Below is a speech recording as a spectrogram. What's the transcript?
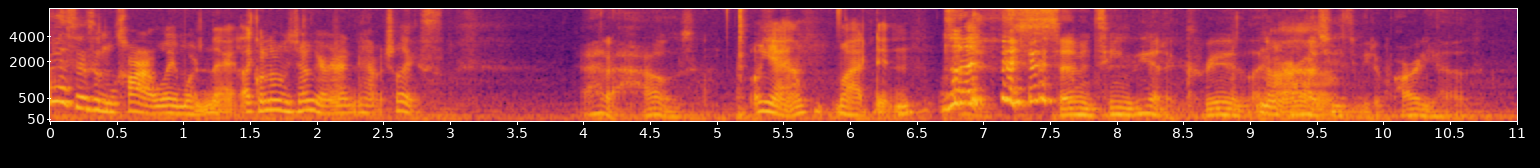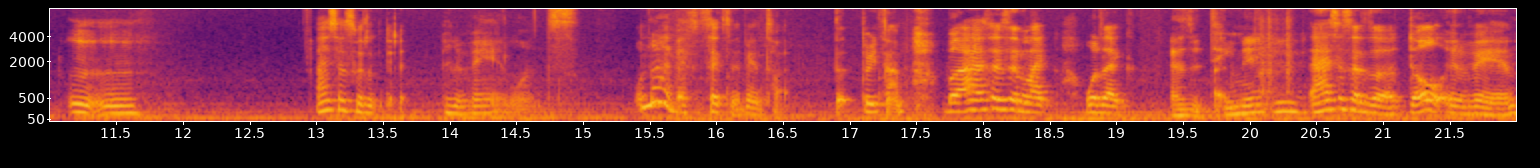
I've had sex in the car way more than that. Like when I was younger, I didn't have a choice. I had a house. Oh yeah, well I didn't. At 17, we had a crib. Like, No. our house used to be the party house. Mm-mm. I had sex with a, in a van once. Well, not had sex in a van twice, th- three times. But I had sex in like was like As a teenager? I had sex as an adult in a van.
